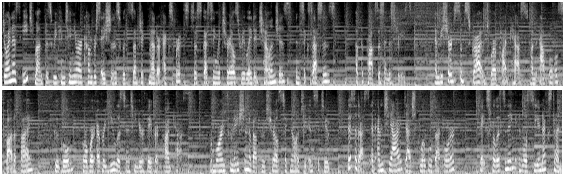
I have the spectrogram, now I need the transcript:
Join us each month as we continue our conversations with subject matter experts discussing materials related challenges and successes of the process industries. And be sure to subscribe to our podcast on Apple, Spotify, Google, or wherever you listen to your favorite podcasts. For more information about the Materials Technology Institute, visit us at mti global.org. Thanks for listening, and we'll see you next time.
